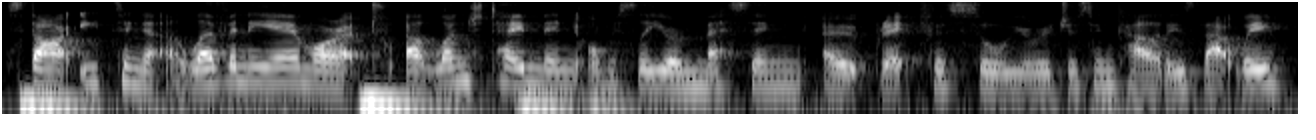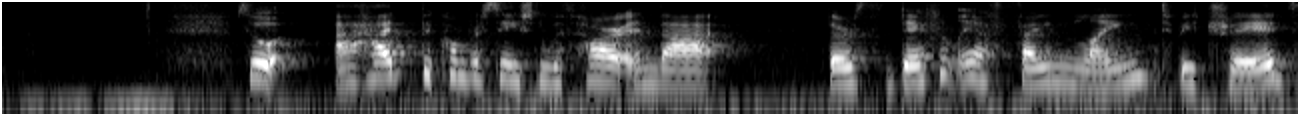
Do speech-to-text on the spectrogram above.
start eating at 11 a.m. or at, at lunchtime, then obviously you're missing out breakfast, so you're reducing calories that way. So I had the conversation with her in that there's definitely a fine line to be tread.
